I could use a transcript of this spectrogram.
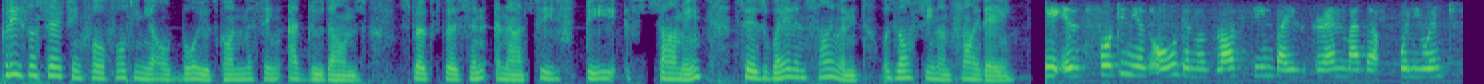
Police are searching for a 14 year old boy who's gone missing at Blue Downs. Spokesperson Nasif B. Sami says Waylon Simon was last seen on Friday. He is 14 years old and was last seen by his grandmother when he went to.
